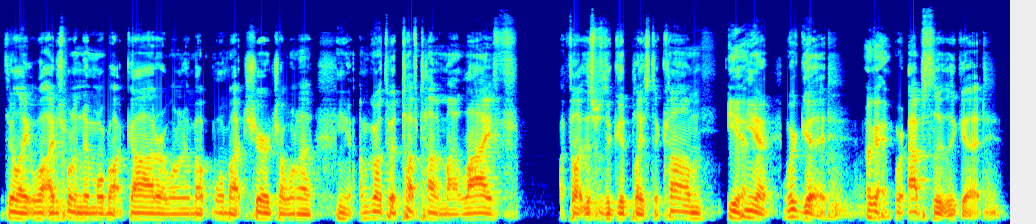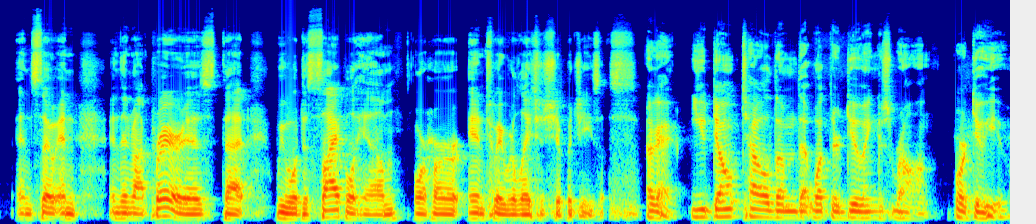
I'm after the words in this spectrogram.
they're like well i just want to know more about god or i want to know about, more about church i want to you know i'm going through a tough time in my life i feel like this was a good place to come Yeah. you know we're good Okay. we're absolutely good. And so, and and then my prayer is that we will disciple him or her into a relationship with Jesus. Okay. You don't tell them that what they're doing is wrong, or do you?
